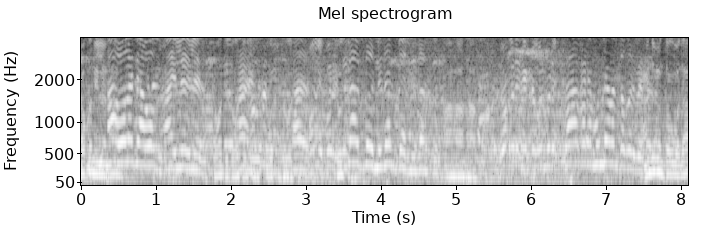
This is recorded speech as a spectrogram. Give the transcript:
ಟೋಕನ್ ಇಲ್ಲ ಇಲ್ಲ ತಗೋತೀವಿ ನಿಧಾನ ತೋರಿ ನಿಧಾನ ತೋರಿ ನಿಧಾನ ತೋರಿ ಹಾಂ. ಹಾಂ ಕಡೆ ಮುಂದೆ ಬಂದು ತಗೋರ್ಬೇಕು ಮುಂದೆ ಬಂದು ತಗೋಬೋದಾ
